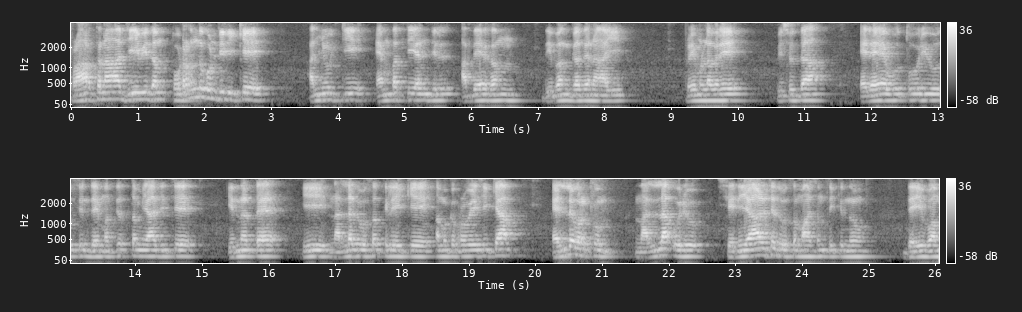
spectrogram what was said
പ്രാർത്ഥനാ ജീവിതം തുടർന്നുകൊണ്ടിരിക്കെ അഞ്ഞൂറ്റി എൺപത്തി അഞ്ചിൽ അദ്ദേഹം ദിവംഗതനായി. പ്രിയമുള്ളവരെ വിശുദ്ധ എലേവുത്തൂരിയൂസിന്റെ മധ്യസ്ഥം യാചിച്ച് ഇന്നത്തെ ഈ നല്ല ദിവസത്തിലേക്ക് നമുക്ക് പ്രവേശിക്കാം. എല്ലാവർക്കും നല്ല ഒരു ശനിയാഴ്ച ദിവസം ആശംസിക്കുന്നു. ദൈവം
